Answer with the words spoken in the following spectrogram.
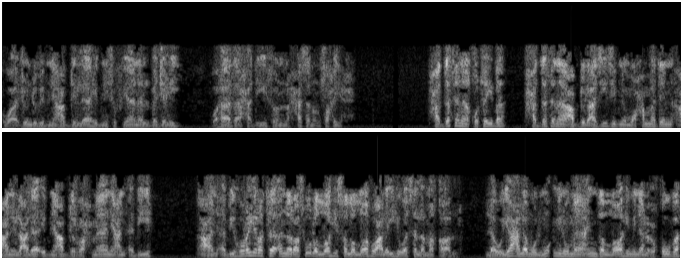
وجندب بن عبد الله بن سفيان البجلي وهذا حديث حسن صحيح. حدثنا قتيبة حدثنا عبد العزيز بن محمد عن العلاء بن عبد الرحمن عن أبيه عن أبي هريرة أن رسول الله صلى الله عليه وسلم قال لو يعلم المؤمن ما عند الله من العقوبة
